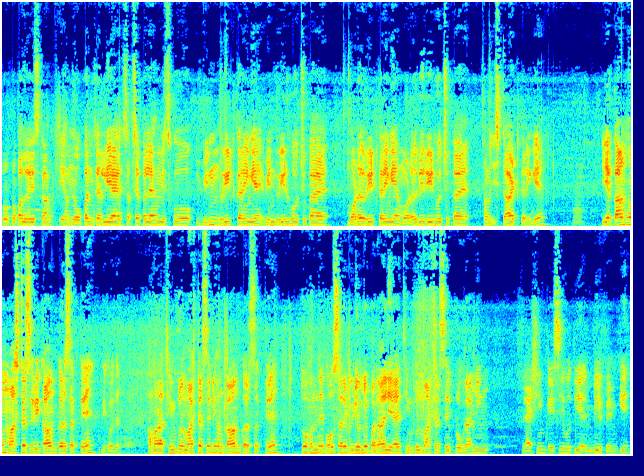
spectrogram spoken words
protocol है इसका, ये हमने ओपन कर लिया है। सबसे पहले हम इसको विन रीड करेंगे। विन रीड हो चुका है मॉडल रीड करेंगे मॉडल भी रीड हो चुका है। हम स्टार्ट करेंगे। ये काम हम मास्टर से भी काम कर सकते हैं। देखो इधर, हमारा थिंक टूल मास्टर से भी हम काम कर सकते हैं। तो हमने बहुत सारे वीडियो में बना लिया है थिंक टूल मास्टर से। प्रोग्रामिंग फ्लैशिंग कैसी होती है एमबीएफएम की।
